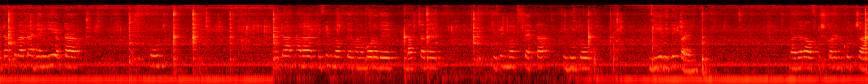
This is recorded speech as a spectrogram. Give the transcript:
এটা খুব একটা হেলদি একটা ফুড এটা আপনারা টিফিন বক্সে মানে বড়দের, বাচ্চাদের টিফিন বক্সে একটা কি দুটো দিয়ে দিতেই পারেন। বা যারা অফিস করেন, খুব চাপ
